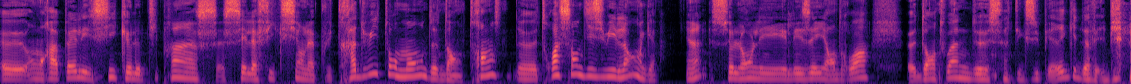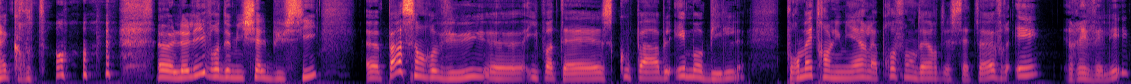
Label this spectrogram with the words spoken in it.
on rappelle ici que le petit prince, c'est la fiction la plus traduite au monde dans 318 langues. Hein, selon les, ayants droit euh, d'Antoine de Saint-Exupéry, qui doivent être bien contents. Euh, le livre de Michel Bussy euh, passe en revue hypothèses, coupables et mobiles pour mettre en lumière la profondeur de cette œuvre et révéler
